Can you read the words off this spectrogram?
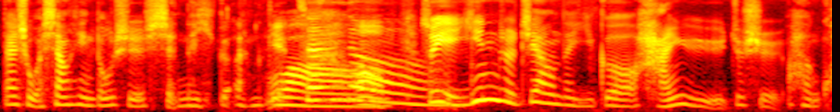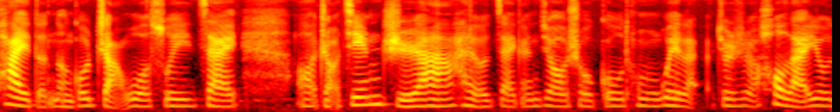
但是我相信都是神的一个恩典。哇真的哦，所以因着这样的一个韩语，就是很快的能够掌握，所以在呃找兼职啊，还有在跟教授沟通，未来就是后来又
